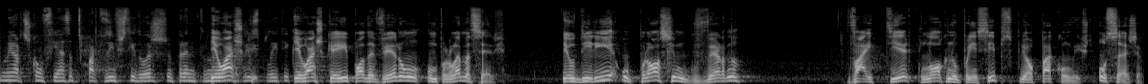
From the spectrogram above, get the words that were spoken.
maior desconfiança por parte dos investidores perante eu acho que, política? Eu acho que aí pode haver um, um problema sério. Eu diria o próximo governo vai ter que, logo no princípio, se preocupar com isto. Ou seja,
